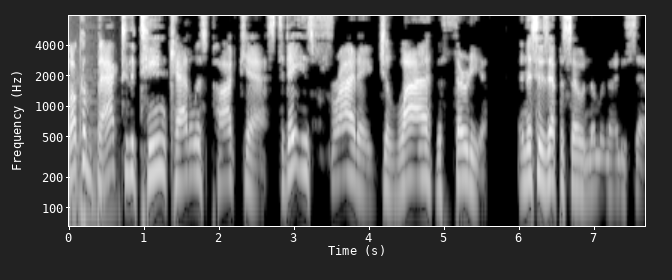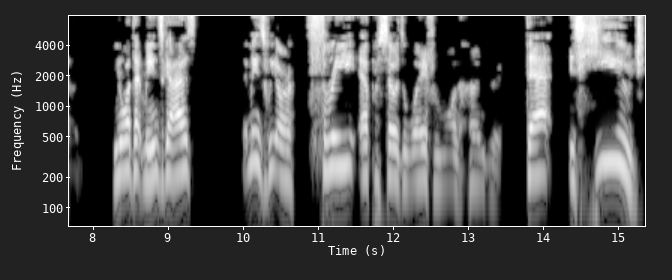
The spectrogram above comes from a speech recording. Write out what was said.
Welcome back to the Teen Catalyst podcast. Today is Friday, July the 30th, and this is episode number 97. You know what that means, guys? It means we are three episodes away from 100. That is huge.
